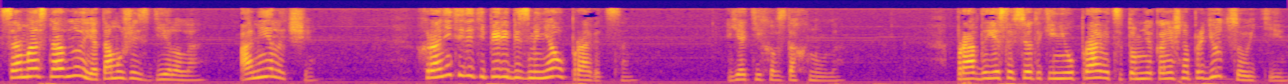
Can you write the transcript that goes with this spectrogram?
Самое основное я там уже сделала, а мелочи... Хранители теперь и без меня управятся. Я тихо вздохнула. Правда, если все-таки не управиться, то мне, конечно, придется уйти.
